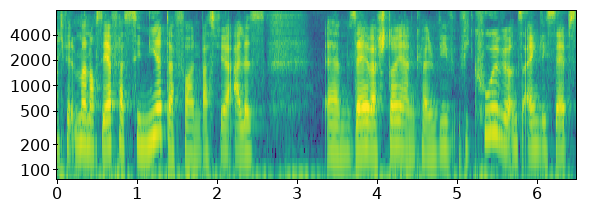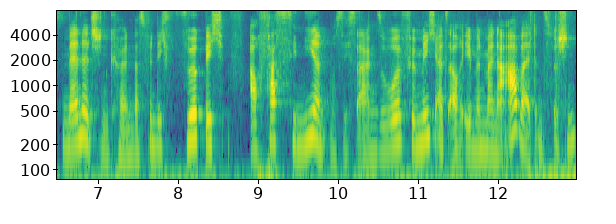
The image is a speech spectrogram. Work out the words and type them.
Ich bin immer noch sehr fasziniert davon, was wir alles ähm, selber steuern können, wie, wie cool wir uns eigentlich selbst managen können. Das finde ich wirklich auch faszinierend, muss ich sagen, sowohl für mich als auch eben in meiner Arbeit inzwischen.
